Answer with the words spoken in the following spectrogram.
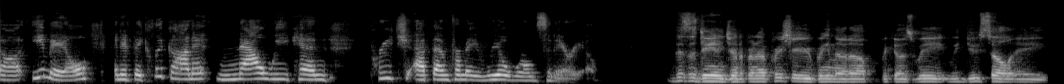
uh, email. And if they click on it now we can preach at them from a real world scenario. This is danny jennifer and i appreciate you bringing that up because we we do sell a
